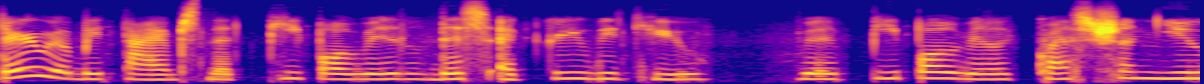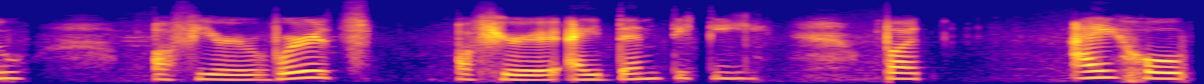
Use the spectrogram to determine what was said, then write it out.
there will be times that people will disagree with you, will people will question you of your worth, of your identity, but I hope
